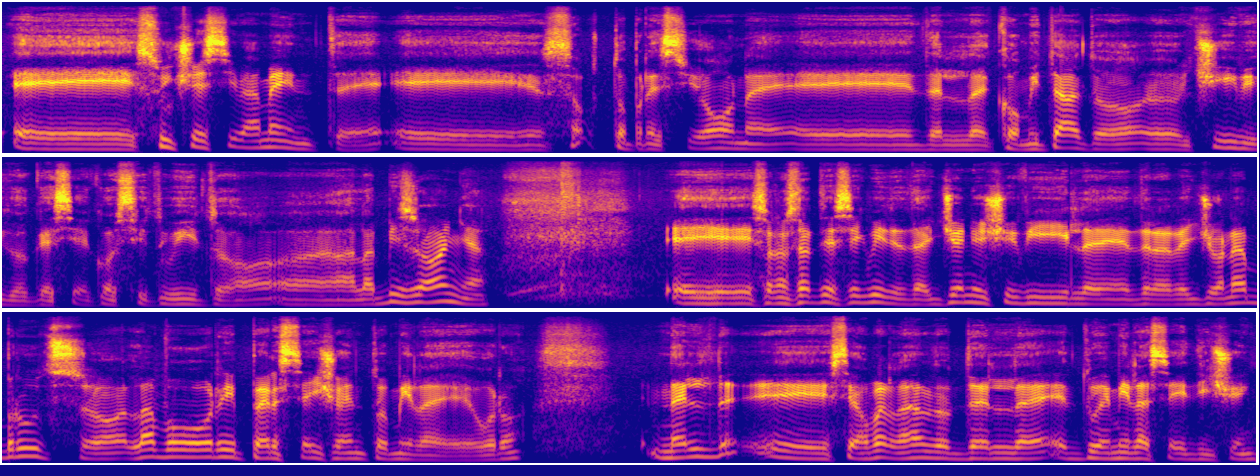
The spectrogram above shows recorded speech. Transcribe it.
E successivamente, eh, sotto pressione eh, del comitato civico che si è costituito alla Bisogna, sono stati eseguiti dal Genio Civile della Regione Abruzzo lavori per 600.000 euro nel, eh, stiamo parlando del 2016.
